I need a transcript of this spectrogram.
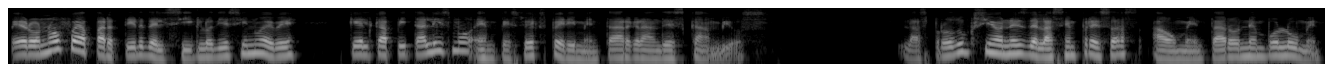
Pero no fue a partir del siglo XIX que el capitalismo empezó a experimentar grandes cambios las producciones de las empresas aumentaron en volumen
